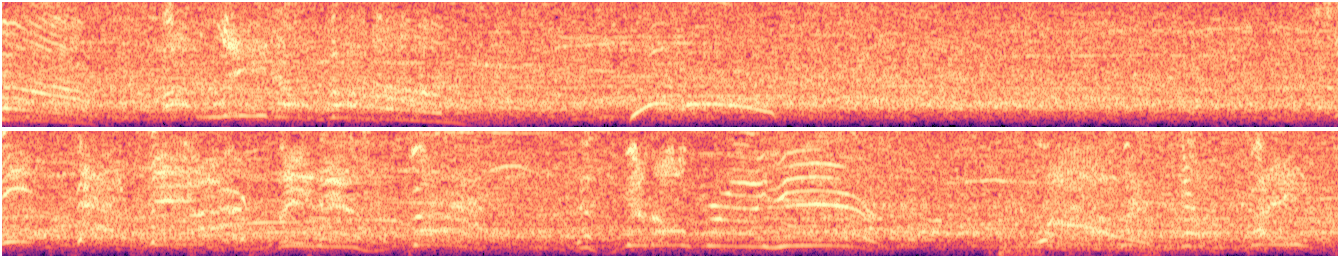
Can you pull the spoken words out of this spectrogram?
Bomb! A Lita bomb! Woo! She's back there! Lita's back! It's been over a year! Wow! Twist of fate!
